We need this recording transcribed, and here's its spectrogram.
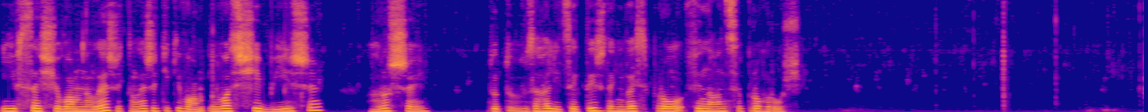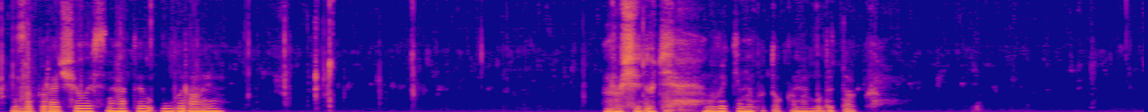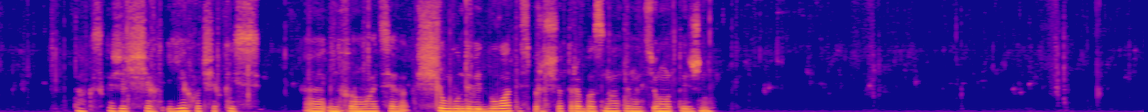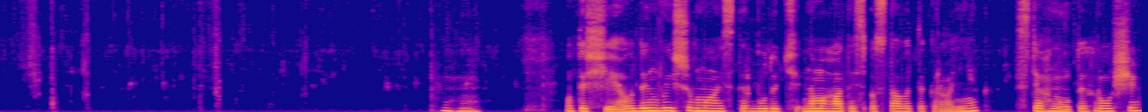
І все, що вам належить, належить тільки вам. І у вас ще більше грошей. Тут взагалі цей тиждень весь про фінанси, про гроші. Заперечуюсь, негатив убираю. Гроші йдуть великими потоками, буде так. Так, скажіть ще, є хоч якийсь інформація, що буде відбуватись, про що треба знати на цьому тижні. От іще один вийшов майстер, будуть намагатись поставити крадник, стягнути гроші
